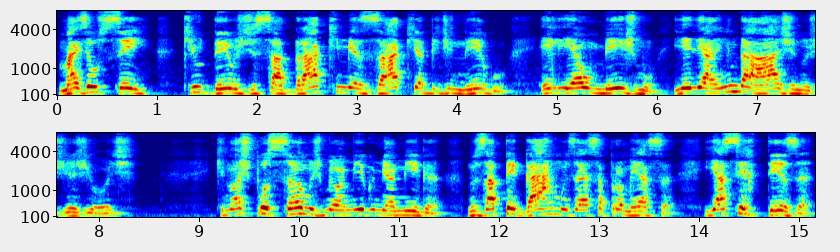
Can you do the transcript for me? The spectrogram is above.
mas eu sei que o Deus de Sadraque, Mesaque e Abidnego, ele é o mesmo e ele ainda age nos dias de hoje que nós possamos, meu amigo e minha amiga, nos apegarmos a essa promessa e a certeza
